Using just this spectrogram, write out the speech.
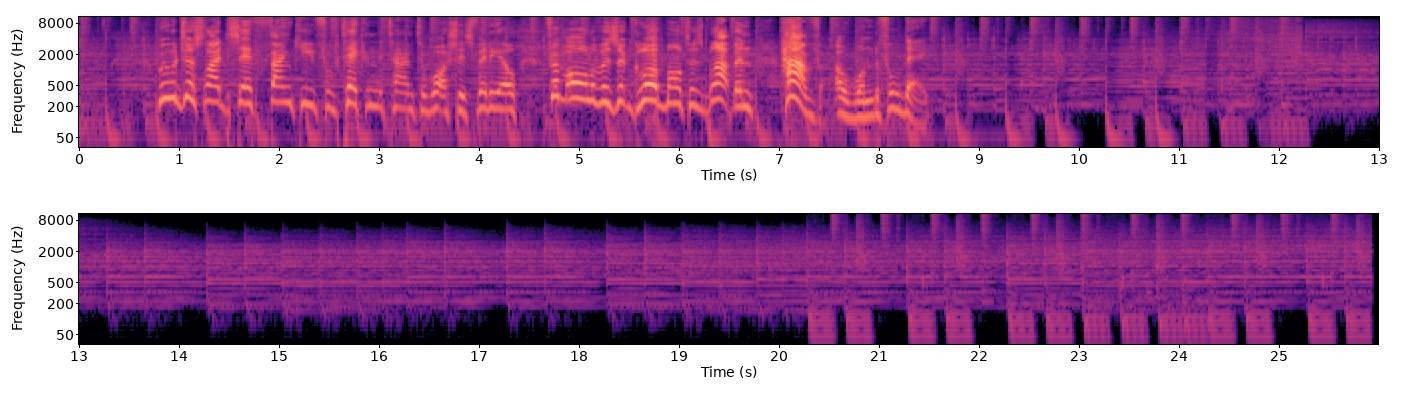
We would just like to say thank you for taking the time to watch this video. From all of us at Globe Motors Blackburn, have a wonderful day.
